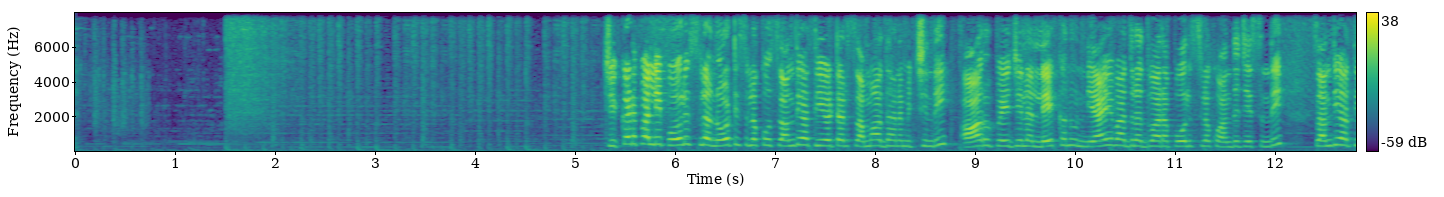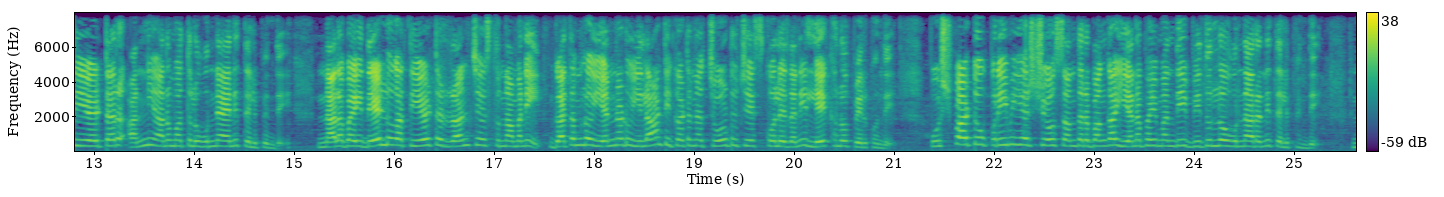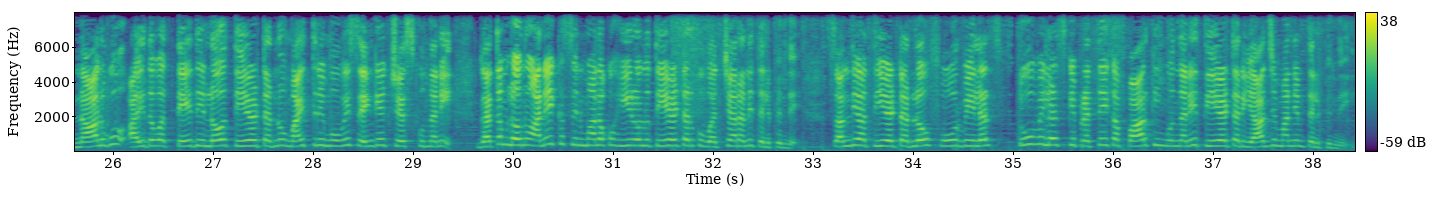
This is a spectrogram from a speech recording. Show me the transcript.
చిక్కడపల్లి పోలీసుల నోటీసులకు సంధ్యా థియేటర్ సమాధానమిచ్చింది. ఆరు పేజీల లేఖను న్యాయవాదుల ద్వారా పోలీసులకు అందజేసింది. సంధ్యా థియేటర్ అన్ని అనుమతులు ఉన్నాయని తెలిపింది. నలభై ఐదేళ్ళుగా థియేటర్ రన్ చేస్తున్నామని గతంలో ఎన్నడూ ఇలాంటి ఘటన చోటు చేసుకోలేదని లేఖలో పేర్కొంది. పుష్ప టూ ప్రీమియర్ షో సందర్భంగా ఎనభై మంది విధుల్లో ఉన్నారని తెలిపింది. నాలుగు ఐదవ తేదీలో థియేటర్ను మైత్రి మూవీస్ ఎంగేజ్ చేసుకుందని గతంలోనూ అనేక సినిమాలకు హీరోలు థియేటర్కు వచ్చారని తెలిపింది. సంధ్యా థియేటర్లో ఫోర్ వీలర్స్ టూ వీలర్స్కి ప్రత్యేక పార్కింగ్ ఉందని థియేటర్ యాజమాన్యం తెలిపింది.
